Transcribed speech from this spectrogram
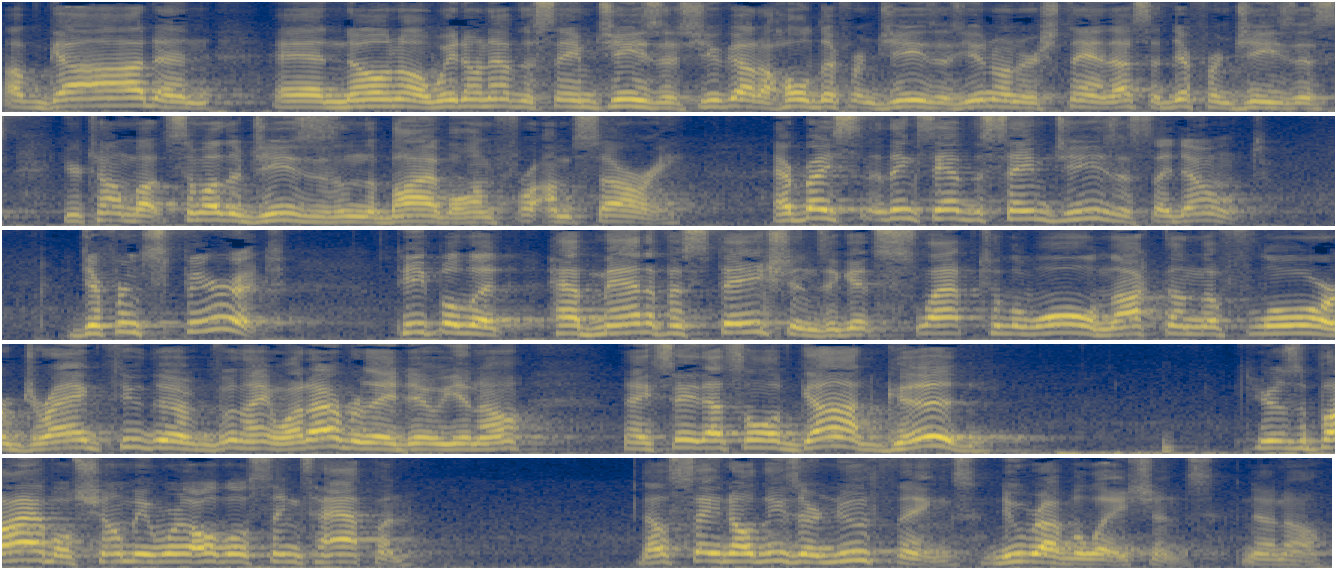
of God and, and no no we don't have the same jesus. You got a whole different jesus. You don't understand. That's a different jesus. You're talking about some other jesus in the bible. I'm, fr- I'm sorry. Everybody thinks they have the same jesus. They don't. Different spirit People that have manifestations, that get slapped to the wall, knocked on the floor, dragged through the whatever they do, you know. They say that's all of God. Good. Here's the Bible. Show me where all those things happen. They'll say, no, these are new things, new revelations. No, no.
